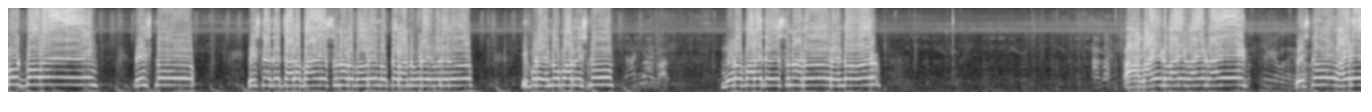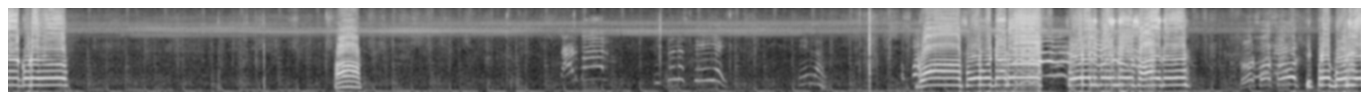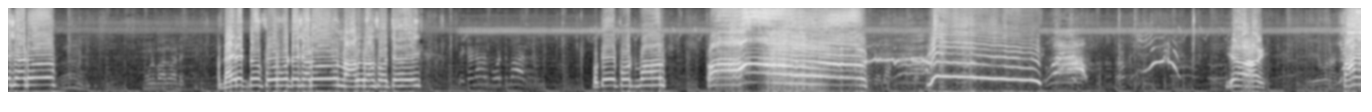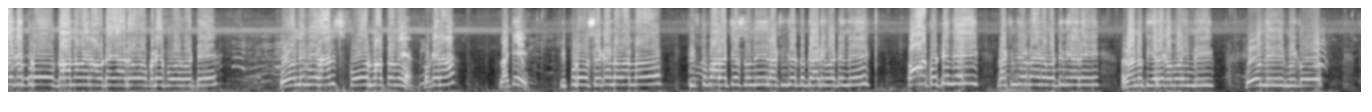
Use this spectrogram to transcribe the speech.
గుడ్ బౌలింగ్ విష్ణు విష్ణు అయితే చాలా బాగా వేస్తున్నాడు బౌలింగ్ ఒక్క రన్ కూడా ఇవ్వలేదు. ఇప్పుడు ఎన్నో బాల్ విష్ణు? మూడో బాల్ అయితే వేస్తున్నాడు. రెండో over wide wide wide wide Vishnu wide వేయకూడదు. వా ఫోర్ కొట్టాడు. ఫోర్ వెళ్ళిపోయింది సాయి అయితే ఫోర్ ఫోర్ ఫోర్ ఇప్పుడే బోని చేశాడు. మూడు బాల్ పడ్డాయి. డైరెక్ట్ ఫోర్ కొట్టేశాడు. నాలుగు రన్స్ వచ్చాయి. Okay fourth ball. సాయి అయితే ఇప్పుడు దారుణమైన అవుట్ అయ్యాడు. ఒకటే ఫోర్ కొట్టి. ఓన్లీ మీ రన్స్ ఫోర్ మాత్రమే. ఓకేనా? లక్కీ ఇప్పుడు సెకండ్ ఓవర్లో ఫిఫ్త్ బాల్ వచ్చేస్తుంది. లక్ష్మీ చరిత బ్యాటింగ్ పట్టింది ఆ కొట్టింది. లక్ష్మీ చరిత అయితే కొట్టింది కానీ రన్ తీయలేకపోయింది. ఓన్లీ మీకు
